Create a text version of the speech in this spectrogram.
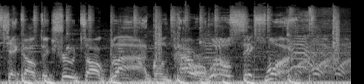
check out the True Talk blog on Power 1061.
